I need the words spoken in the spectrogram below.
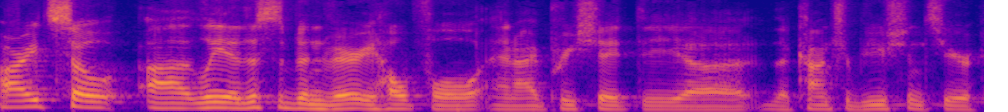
All right, so uh, Leah, this has been very helpful, and I appreciate the uh, the contributions here.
